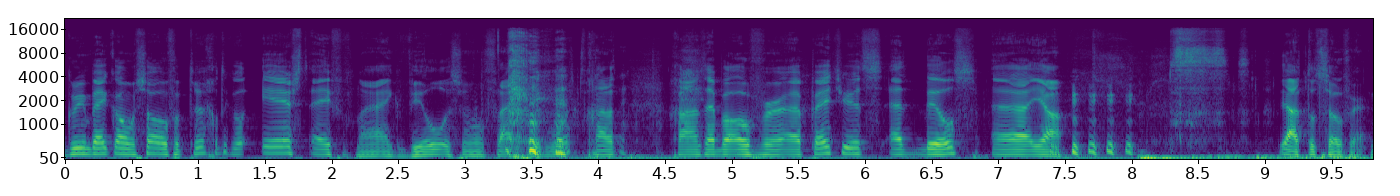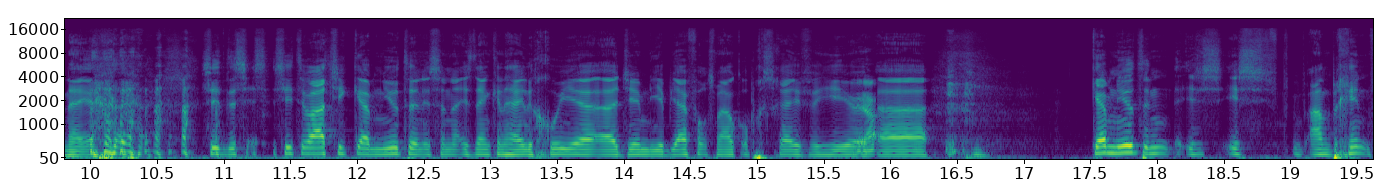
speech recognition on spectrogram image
Green Bay komen we zo over terug. Want ik wil eerst even... Nou ja, ik wil is een vrij goed woord. We gaan het, gaan het hebben over uh, Patriots at Bills. Ja. ja, tot zover. Nee. de situatie Cam Newton is, een, is denk ik een hele goede, Jim. Die heb jij volgens mij ook opgeschreven hier. Ja. Cam Newton is, is aan het begin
